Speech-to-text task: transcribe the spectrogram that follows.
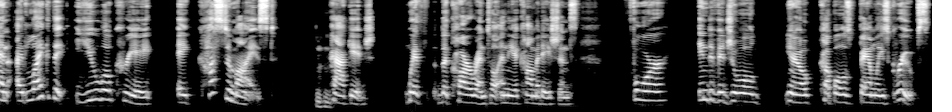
And I like that you will create a customized mm-hmm. package with the car rental and the accommodations for individual, you know, couples, families, groups.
